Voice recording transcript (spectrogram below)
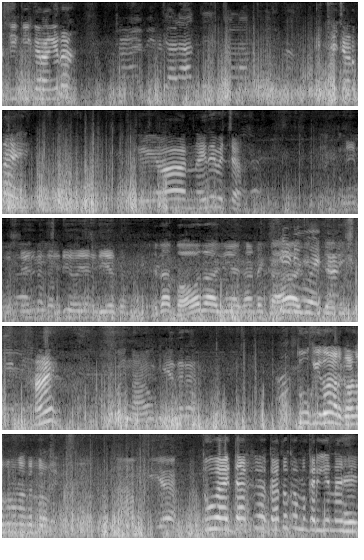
ਅਸੀਂ ਕੀ ਕਰਾਂਗੇ ਨਾ? ਕਿੱਥੇ ਚੜਦਾ ਇਹ ਤੇ ਆ ਇਹਦੇ ਵਿੱਚ। ਨਹੀਂ ਪੁੱਤੇ ਨਾਲ ਗੰਦੀ ਹੋ ਜਾਂਦੀ ਹੈ ਤਾਂ ਇਹਦਾ ਬਹੁਤ ਆ ਗਈਆਂ ਖੰਡ ਕਾ ਆ ਗਈ ਜਿਹੜੀ। ਹੈ? ਕੋਈ ਨਾਮ ਕੀ ਹੈ ਤੇਰਾ? ਤੂੰ ਕੀ ਆਧਾਰ ਕਾਰਡ ਬਣਾਉਣਾ ਨੇ ਨਾਮ ਕੀ ਆ? ਤੂੰ ਐਡਾ ਕਾਹਤੋਂ ਕੰਮ ਕਰੀ ਜਾਂਦਾ ਇਹ?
